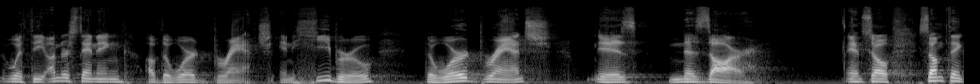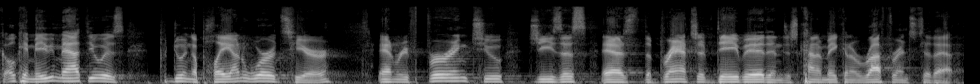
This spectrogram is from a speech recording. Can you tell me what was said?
with the understanding of the word branch. In Hebrew, the word branch is nazar. And so some think, okay, maybe Matthew is doing a play on words here and referring to Jesus as the branch of David and just kind of making a reference to that.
